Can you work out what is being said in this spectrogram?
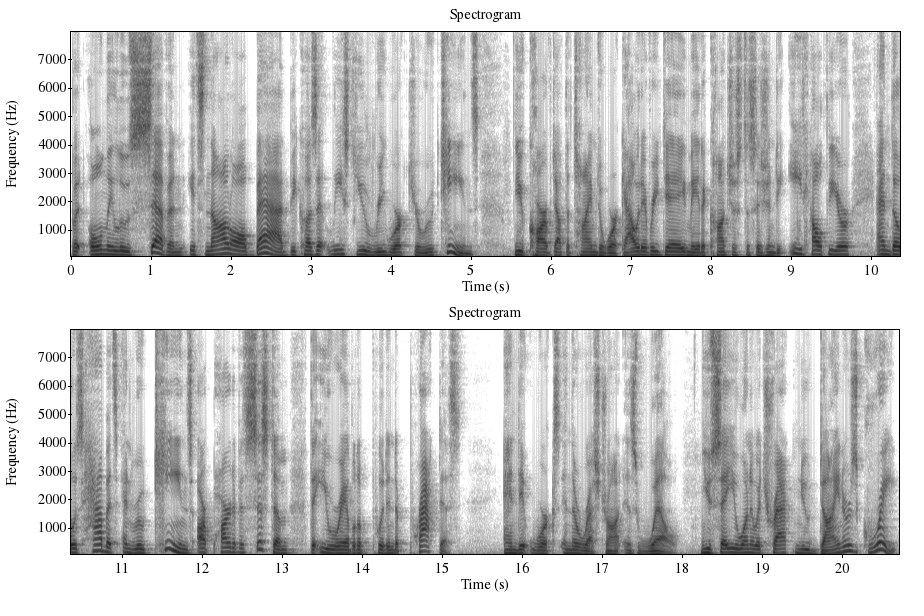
but only lose 7, it's not all bad because at least you reworked your routines. You carved out the time to work out every day, made a conscious decision to eat healthier, and those habits and routines are part of a system that you were able to put into practice. And it works in the restaurant as well. You say you want to attract new diners? Great.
